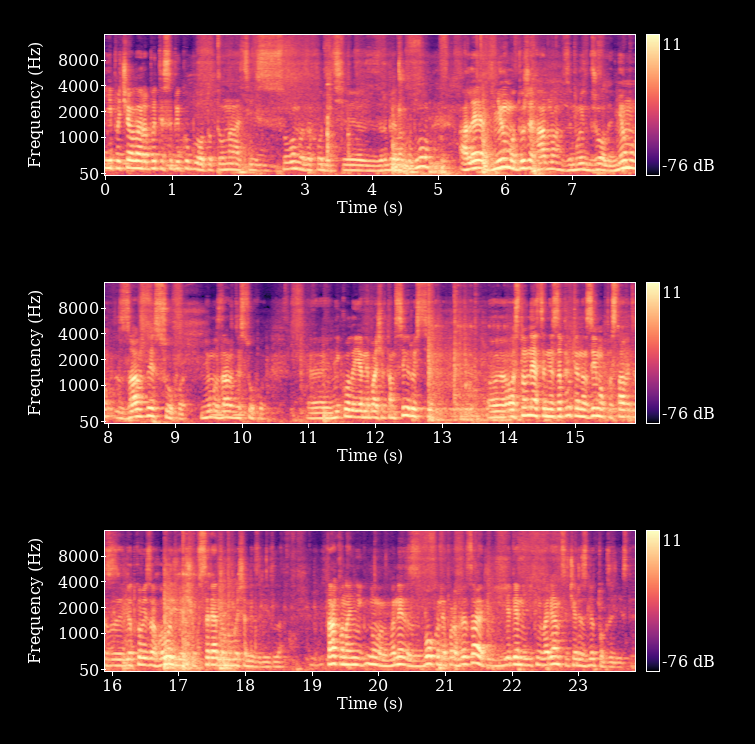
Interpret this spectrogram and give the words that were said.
і почала робити собі кубло. Тобто вона ці соломи заходить, е, зробила кубло, але в ньому дуже гарно зимують бджоли. В ньому завжди сухо. В ньому завжди сухо. Е, Ніколи я не бачив там сирості. Е, Основне це не забути на зиму поставити з- льотковий щоб всередину миша не злізла. Так вона ну, вони з не прогризають. Єдиний їхній варіант це через льоток залізти.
